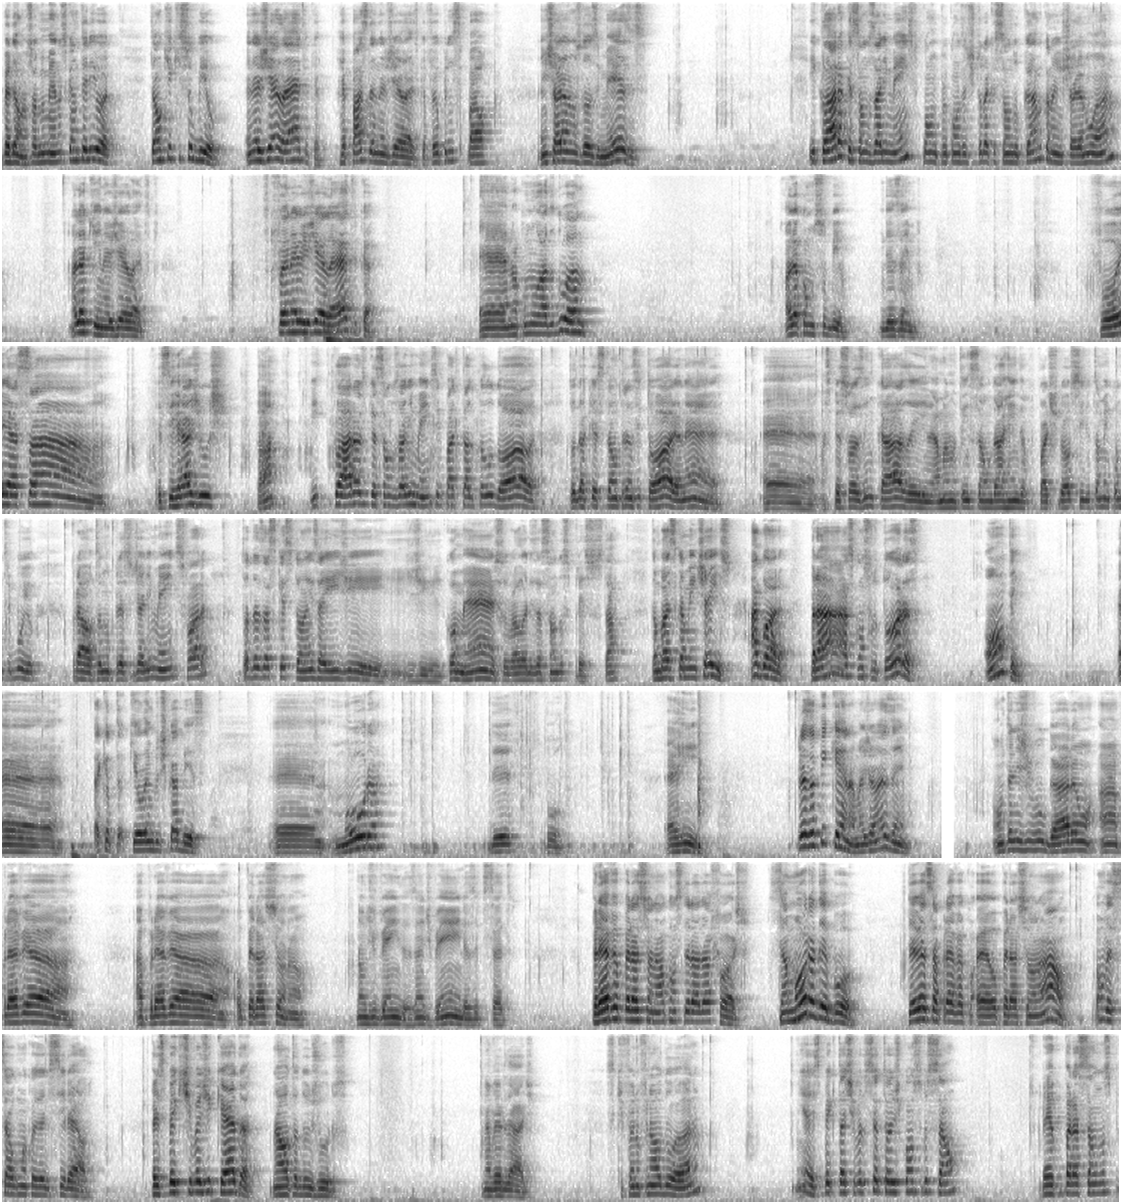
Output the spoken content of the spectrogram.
Perdão, sobe menos que o anterior. Então o que, que subiu? Energia elétrica. Repasse da energia elétrica foi o principal. A gente olha nos 12 meses. E claro, a questão dos alimentos, por conta de toda a questão do câmbio, quando a gente olha no ano. Olha aqui, energia elétrica. Isso que foi energia elétrica é, no acumulado do ano. Olha como subiu em dezembro. Foi essa esse reajuste, tá? E claro, a questão dos alimentos impactado pelo dólar, toda a questão transitória, né? É, as pessoas em casa e a manutenção da renda por parte do auxílio também contribuiu para alta no preço de alimentos, fora todas as questões aí de, de comércio, valorização dos preços, tá? Então, basicamente é isso. Agora, para as construtoras, ontem, é, é que, eu, que eu lembro de cabeça, é, Moura de Bo, RI. Empresa pequena, mas já é um exemplo. Ontem eles divulgaram a prévia a prévia operacional, não de vendas, né, de vendas, etc. Prévia operacional considerada forte. Se a Moura Debo teve essa prévia é, operacional, vamos ver se é alguma coisa de Cirela. Perspectiva de queda na alta dos juros. Na verdade. Isso que foi no final do ano. E a expectativa do setor de construção para recuperação nos,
